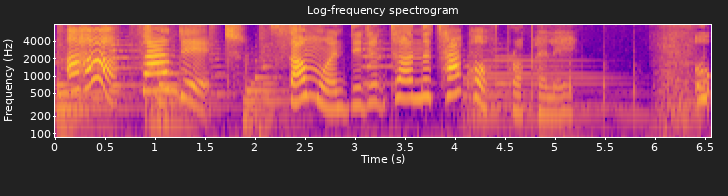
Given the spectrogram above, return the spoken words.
Aha! Found it! Someone didn't turn the tap off properly. Oh.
